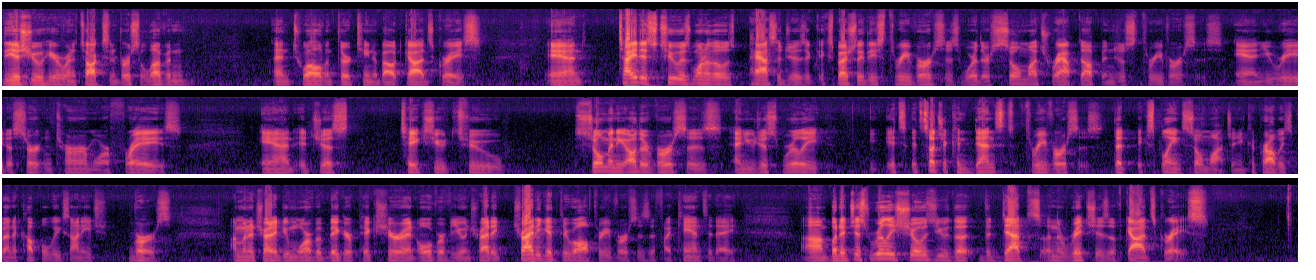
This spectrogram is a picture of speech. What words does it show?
the issue here when it talks in verse 11 and 12 and 13 about God's grace. And Titus 2 is one of those passages, especially these three verses, where there's so much wrapped up in just three verses. And you read a certain term or phrase, and it just takes you to so many other verses, and you just really, it's, it's such a condensed three verses that explains so much. And you could probably spend a couple weeks on each verse. I'm going to try to do more of a bigger picture and overview and try to, try to get through all three verses if I can today. Um, but it just really shows you the, the depths and the riches of God's grace.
